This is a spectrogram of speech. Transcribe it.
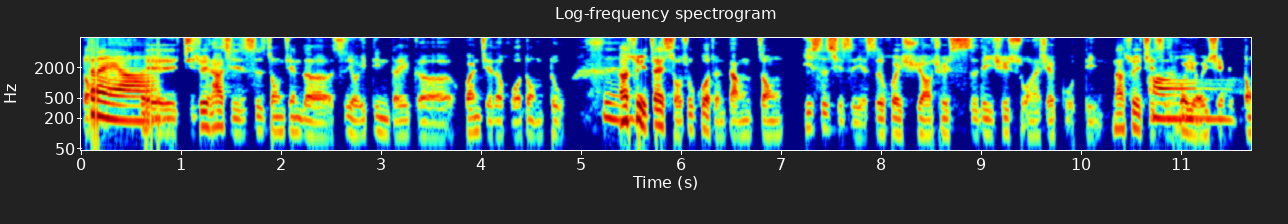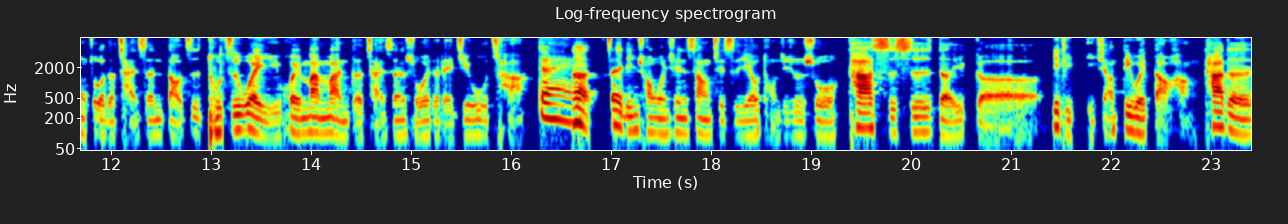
动。对啊，所以脊椎它其实是中间的是有一定的一个关节的活动度。是。那所以在手术过程当中。医师其实也是会需要去施力去锁那些骨钉，那所以其实会有一些动作的产生，导致突之位移会慢慢的产生所谓的累积误差。对。那在临床文献上，其实也有统计，就是说它实施的一个立体影像地位导航，它的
